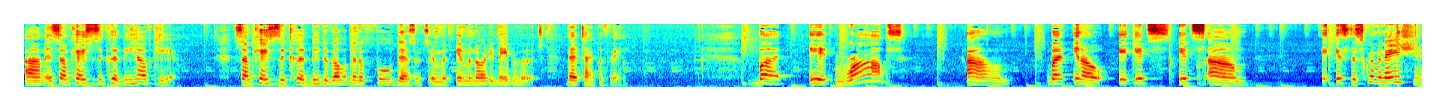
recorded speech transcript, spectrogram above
Um, in some cases, it could be health care. Some cases, it could be development of food deserts in, in minority neighborhoods, that type of thing but it robs um, but you know it, it's it's um, it's discrimination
